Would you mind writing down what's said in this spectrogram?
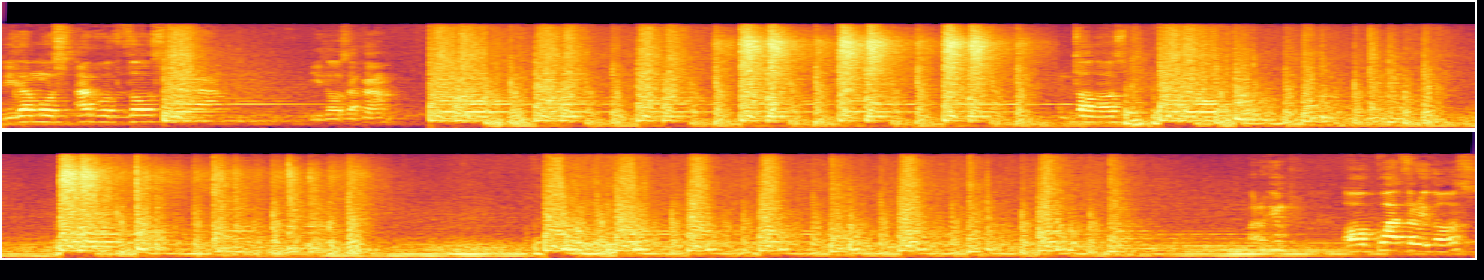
Digamos, hago dos acá y dos acá. Todos. Por ejemplo, o 4 y 2.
